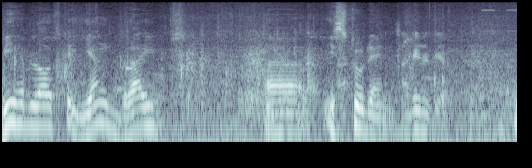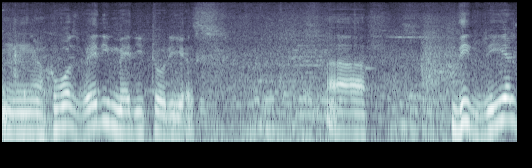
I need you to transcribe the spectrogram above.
we have lost a young, bright uh, student mm, who was very meritorious. Uh, the real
